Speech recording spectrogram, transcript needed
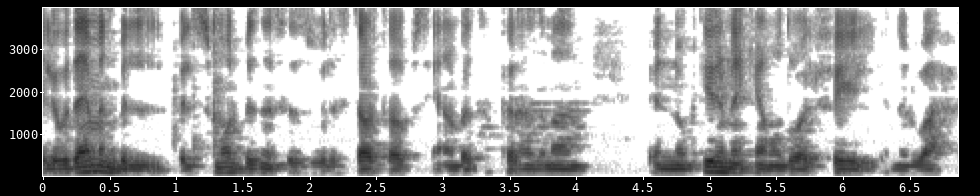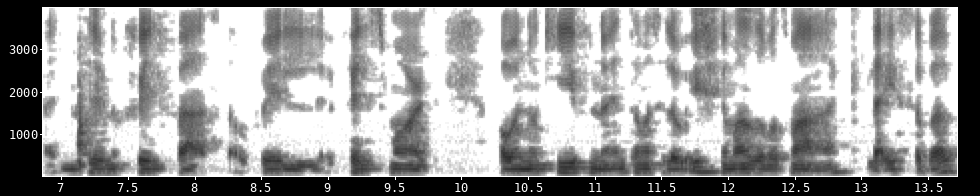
اللي هو دائما بال small businesses وال startups يعني أنا بتذكرها زمان إنه كثير بنحكي عن موضوع ال fail إنه الواحد إنه إنه fail fast أو fail fail smart أو إنه كيف إنه أنت مثلا لو شيء ما زبط معك لأي سبب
